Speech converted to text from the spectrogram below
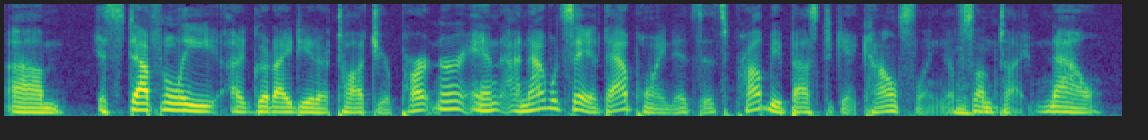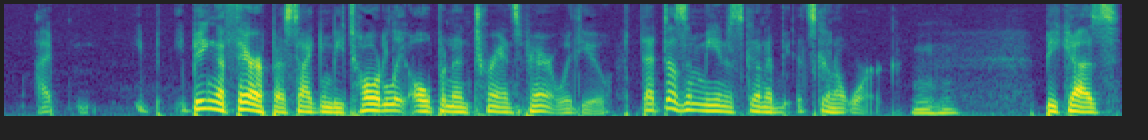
Um, it's definitely a good idea to talk to your partner and and I would say at that point it's it's probably best to get counseling of some type. Now I being a therapist I can be totally open and transparent with you. That doesn't mean it's going to be it's to work. Mm-hmm. Because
